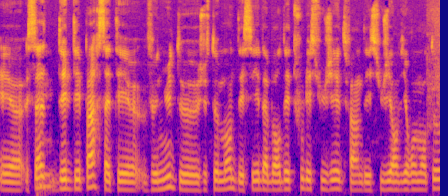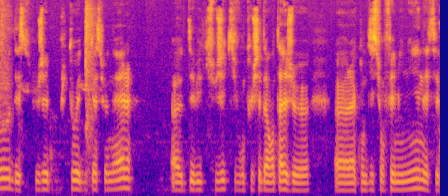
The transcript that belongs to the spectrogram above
Et ça, mmh. dès le départ, ça t'est venu de justement d'essayer d'aborder tous les sujets, enfin des sujets environnementaux, des sujets plutôt éducationnels, des sujets qui vont toucher davantage la condition féminine, etc.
